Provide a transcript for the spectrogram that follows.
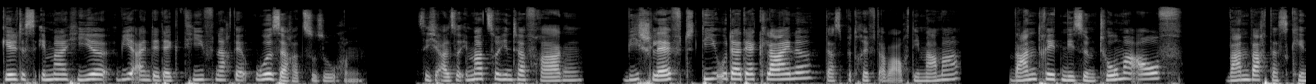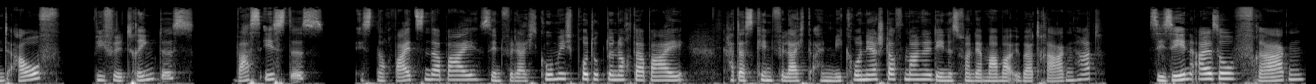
gilt es immer hier wie ein Detektiv nach der Ursache zu suchen. Sich also immer zu hinterfragen, wie schläft die oder der Kleine, das betrifft aber auch die Mama, wann treten die Symptome auf, wann wacht das Kind auf, wie viel trinkt es, was ist es, ist noch Weizen dabei, sind vielleicht Kuhmilchprodukte noch dabei, hat das Kind vielleicht einen Mikronährstoffmangel, den es von der Mama übertragen hat. Sie sehen also Fragen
